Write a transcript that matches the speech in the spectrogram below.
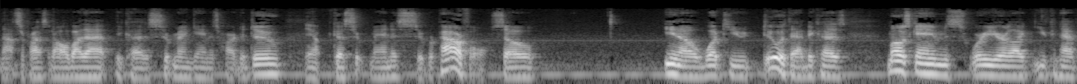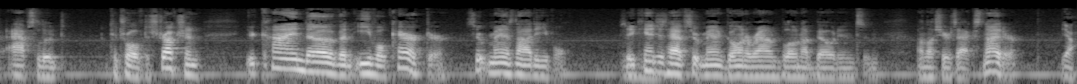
not surprised at all by that because Superman game is hard to do Yep. because Superman is super powerful. So, you know, what do you do with that? Because most games where you're like you can have absolute control of destruction, you're kind of an evil character. Superman is not evil, so you can't just have Superman going around blowing up buildings, and, unless you're Zack Snyder. Yeah.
